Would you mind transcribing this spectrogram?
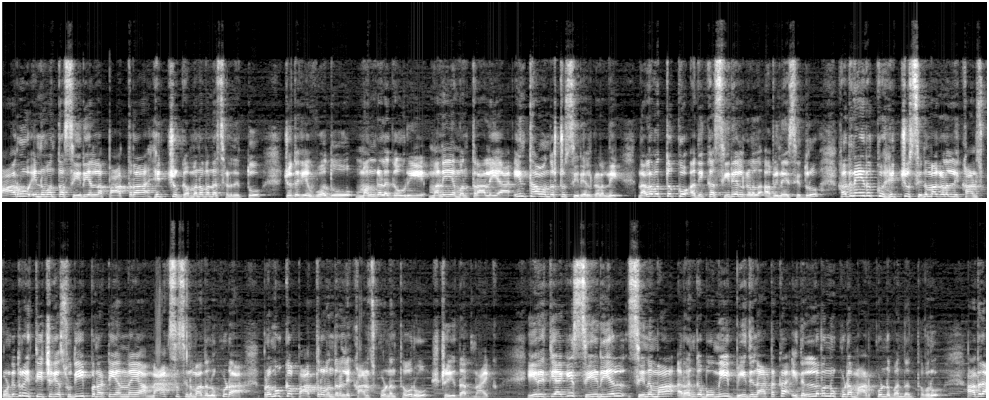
ಪಾರು ಎನ್ನುವಂಥ ಸೀರಿಯಲ್ನ ಪಾತ್ರ ಹೆಚ್ಚು ಗಮನವನ್ನು ಸೆಳೆದಿತ್ತು. ಜೊತೆಗೆ ವಧು, ಮಂಗಳಗೌರಿ, ಮನೆಯ ಮಂತ್ರಾಲಯ ಇಂಥ ಒಂದಷ್ಟು ಸೀರಿಯಲ್ಗಳಲ್ಲಿ ನಲವತ್ತಕ್ಕೂ ಅಧಿಕ ಸೀರಿಯಲ್ಗಳಲ್ಲಿ ಅಭಿನಯಿಸಿದ್ರು. ಹದಿನೈದಕ್ಕೂ ಹೆಚ್ಚು ಸಿನಿಮಾಗಳಲ್ಲಿ ಕಾಣಿಸ್ಕೊಂಡಿದ್ರು ಇತ್ತೀಚೆಗೆ ಸುದೀಪ್ ನಟಿಯನ್ನೆಯ ಮ್ಯಾಕ್ಸ್ ಸಿನಿಮಾದಲ್ಲೂ ಕೂಡ ಪ್ರಮುಖ ಪಾತ್ರವೊಂದರಲ್ಲಿ ಕಾಣಿಸಿಕೊಂಡಂಥವರು ಶ್ರೀಧರ್ ನಾಯ್ಕ್. ಈ ರೀತಿಯಾಗಿ ಸೀರಿಯಲ್, ಸಿನಿಮಾ, ರಂಗಭೂಮಿ, ಬೀದಿ ನಾಟಕ ಇದೆಲ್ಲವನ್ನು ಕೂಡ ಮಾಡಿಕೊಂಡು ಬಂದಂಥವರು. ಆದರೆ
